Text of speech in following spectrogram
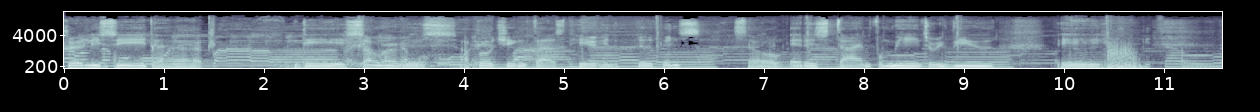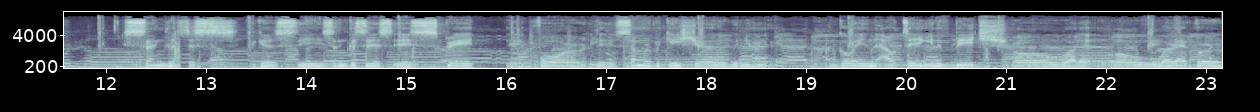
clearly see that the summer is approaching fast here in the Philippines. So it is time for me to review a sunglasses because the sunglasses is great for the summer vacation when you're going outing in a beach or what or wherever.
